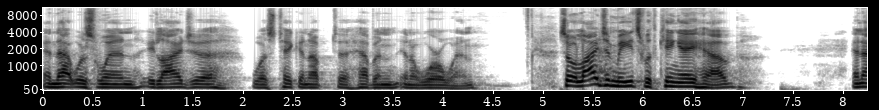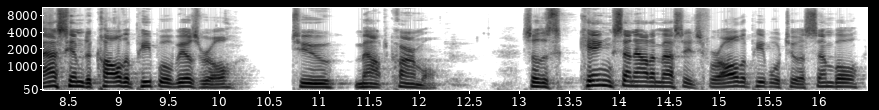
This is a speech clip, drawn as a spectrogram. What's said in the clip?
And that was when Elijah was taken up to heaven in a whirlwind. So Elijah meets with King Ahab and asks him to call the people of Israel to Mount Carmel. So the king sent out a message for all the people to assemble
